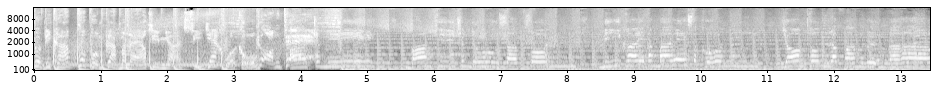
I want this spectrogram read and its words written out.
สวัสดีครับ พวกผมกลับมาแล้ว ทีมงานสีแยกหัวโขงของแท้อาจจะมีบางที่ฉันดูสับสน มีใครบ้างไหมสักคน ยอมทนรับฟังเรื่องราว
